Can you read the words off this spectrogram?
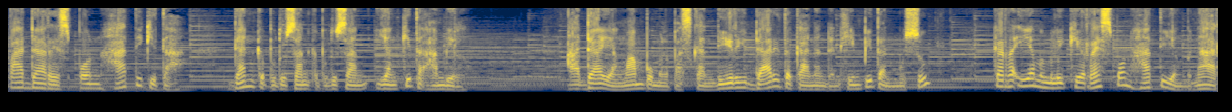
pada respon hati kita dan keputusan-keputusan yang kita ambil. Ada yang mampu melepaskan diri dari tekanan dan himpitan musuh karena ia memiliki respon hati yang benar.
